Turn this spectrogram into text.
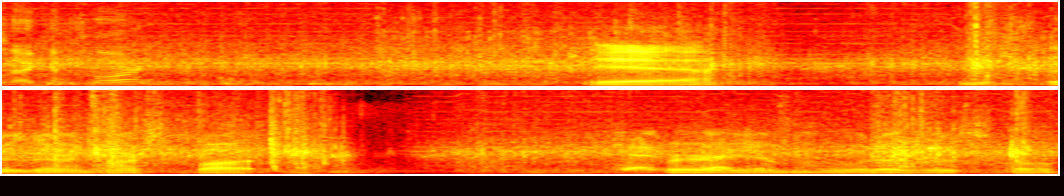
Second floor? Yeah. I'm sure they're in our spot. Ten Aquarium, or whatever it's called.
